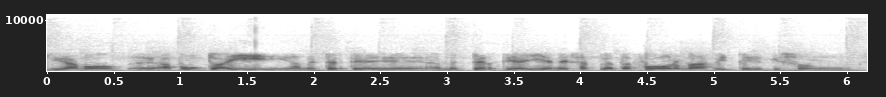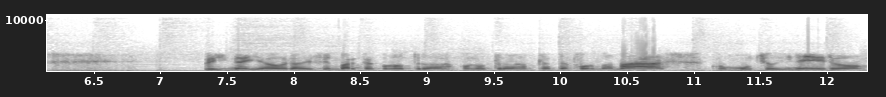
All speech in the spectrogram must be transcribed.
digamos, eh, a punto ahí, a meterte, a meterte ahí en esas plataformas, viste, que son Disney ahora desembarca con otra, con otra plataforma más, con mucho dinero.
